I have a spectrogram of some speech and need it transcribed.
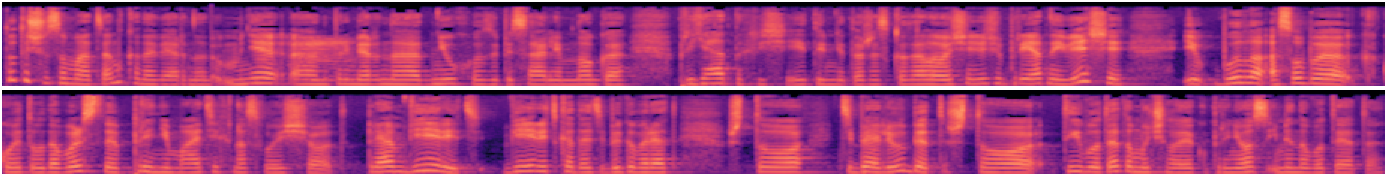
Тут еще самооценка, наверное. Мне, э, например, на днюху записали много приятных вещей, ты мне тоже сказала очень-очень приятные вещи, и было особое какое-то удовольствие принимать их на свой счет. Прям верить, верить, когда тебе говорят, что тебя любят, что ты вот этому человеку принес именно вот это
